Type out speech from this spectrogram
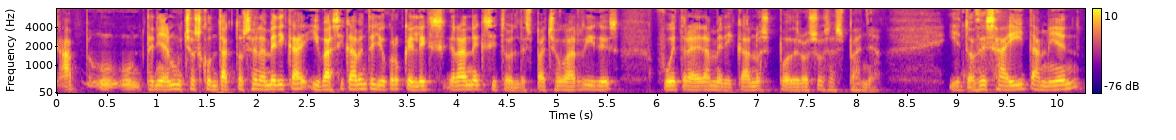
em, tenían muchos contactos en América y básicamente yo creo que el ex, gran éxito del despacho Garrigues fue traer americanos poderosos a España. Y entonces ahí también,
